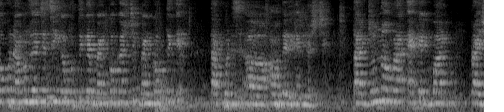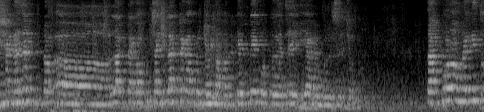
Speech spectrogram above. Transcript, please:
কখনো এমন হয়েছে সিঙ্গাপুর থেকে, ব্যাংকক আসছে, ব্যাংকক থেকে তারপরে আমাদের এখানে আসছে। তার জন্য আমরা এক একবার প্রায় ষাট হাজার লাখ টাকা ষাট লাখ টাকা পর্যন্ত আমাদেরকে পে করতে হয়েছে এয়ার অ্যাম্বুলেন্সের জন্য। তারপর আমরা কিন্তু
